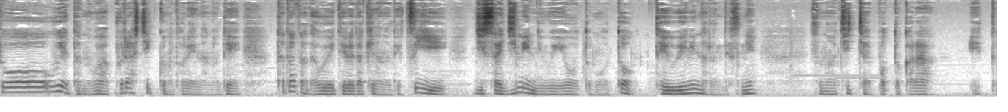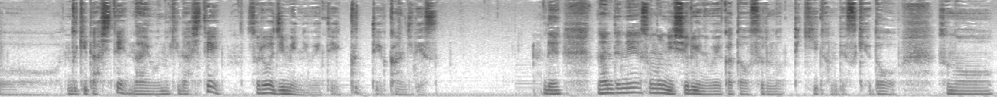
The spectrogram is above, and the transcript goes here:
今日植えたのはプラスチックのトレイなので、ただただ植えてるだけなので、次、実際地面に植えようと思うと、手植えになるんですね。そのちっちゃいポットから、えっ、ー、と、抜き出して、苗を抜き出して、それを地面に植えていくっていう感じです。で、なんでね、その2種類の植え方をするのって聞いたんですけど、その、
